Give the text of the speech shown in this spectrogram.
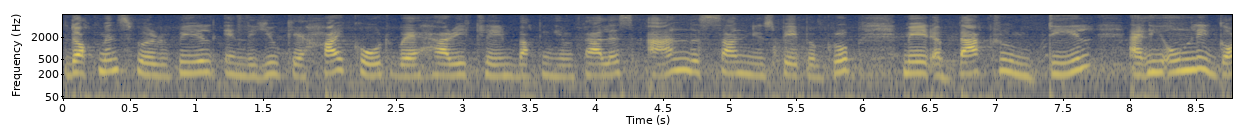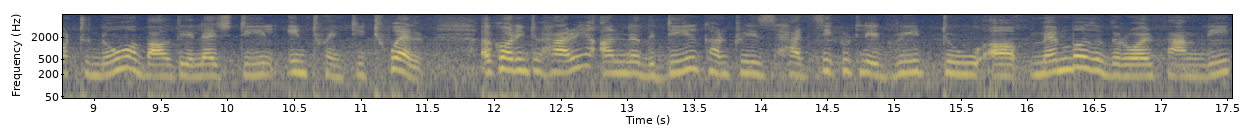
The documents were revealed in the UK High Court where Harry claimed Buckingham Palace and the Sun newspaper group made a backroom deal and he only got to know about the alleged deal in 2012. According to Harry, under the deal, countries had secretly agreed to uh, members of the royal family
